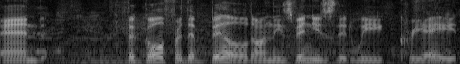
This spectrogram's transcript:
And the goal for the build on these venues that we create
